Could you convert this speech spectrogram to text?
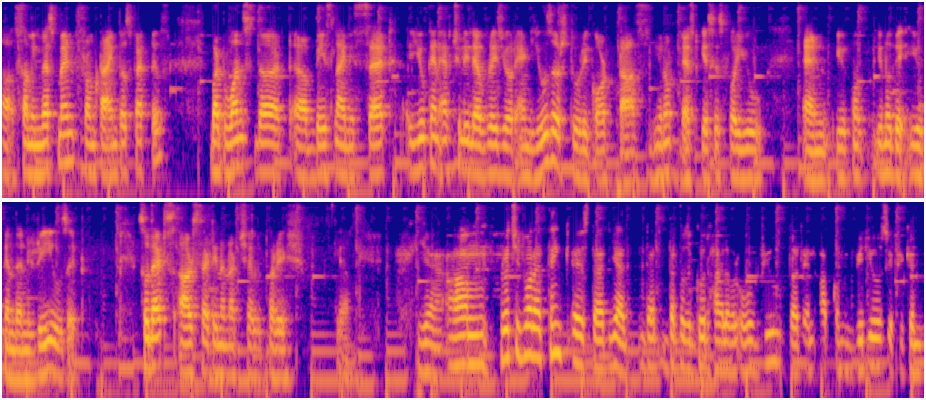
uh, some investment from time perspective but once that uh, baseline is set you can actually leverage your end users to record tasks you know test cases for you and you can you know they, you can then reuse it so that's RSAT in a nutshell paresh yeah yeah um rachit what i think is that yeah that that was a good high level overview but in upcoming videos if you can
